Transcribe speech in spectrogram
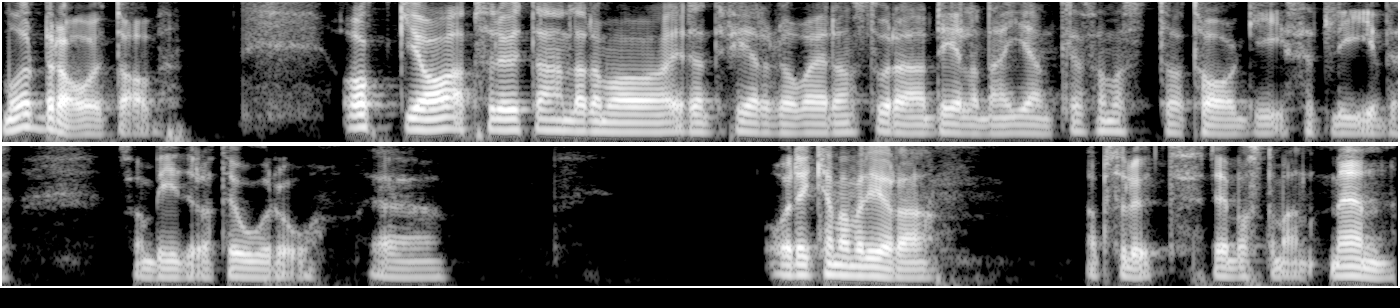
mår bra utav. Och ja, absolut, det handlar om att identifiera då vad är de stora delarna egentligen som man måste ta tag i i sitt liv som bidrar till oro. Uh, och det kan man väl göra, absolut, det måste man. Men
